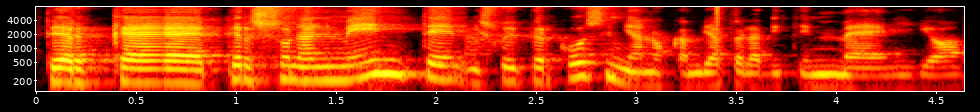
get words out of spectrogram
perché personalmente i suoi percorsi mi hanno cambiato la vita in meglio.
